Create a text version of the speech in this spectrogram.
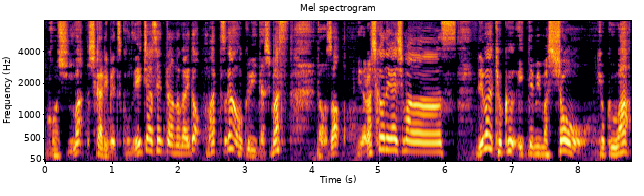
今週は、シカリ別湖ネイチャーセンターのガイド、マッツがお送りいたします。どうぞ、よろしくお願いします。では、曲行ってみましょう。曲は、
